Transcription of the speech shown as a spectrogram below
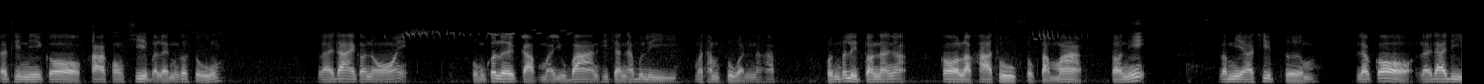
แล้วทีนี้ก็ค่าของชีพอะไรมันก็สูง รายได้ก็น้อย ผมก็เลยกลับมาอยู่บ้านที่จันทบุรีมาทำสวนนะครับ ผลผลิตตอนนั้นก็ราคาถูกตกต่ำมาก ตอนนี้เรามีอาชีพเสริม แล้วก็รายได้ดี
